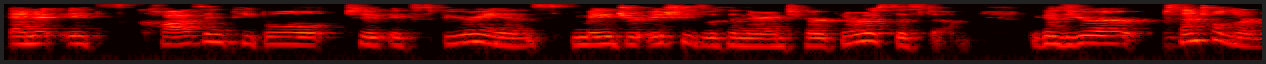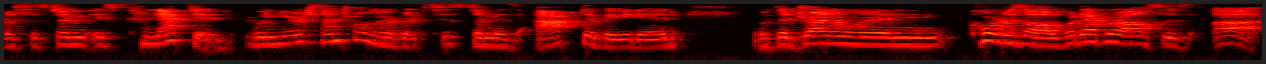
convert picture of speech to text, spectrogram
And it, it's causing people to experience major issues within their enteric nervous system because your central nervous system is connected. When your central nervous system is activated with adrenaline, cortisol, whatever else is up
